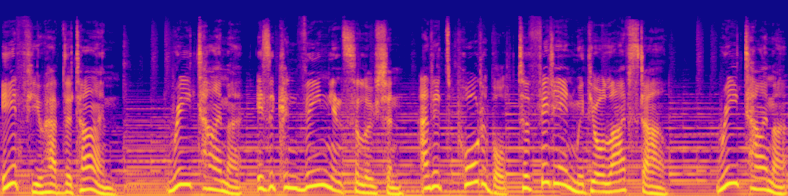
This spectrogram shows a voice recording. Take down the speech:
if you have the time. ReTimer is a convenient solution and it's portable to fit in with your lifestyle. ReTimer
